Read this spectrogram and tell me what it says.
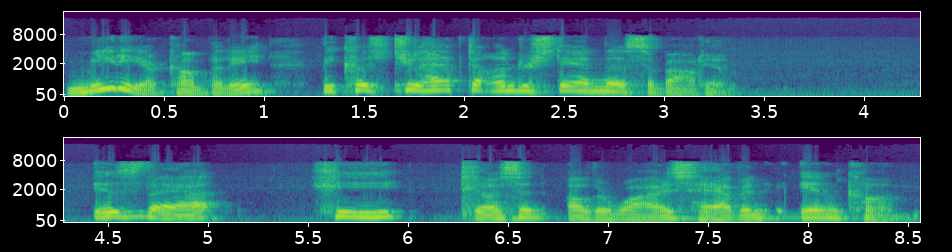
media company because you have to understand this about him is that he doesn't otherwise have an income.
